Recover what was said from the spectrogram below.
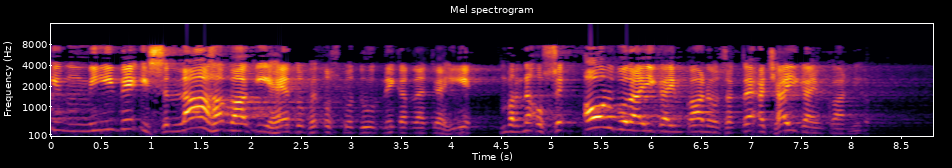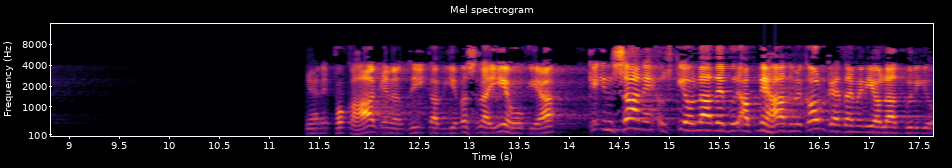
امید اصلاح باقی ہے تو پھر اس کو دور نہیں کرنا چاہیے، ورنہ اس سے اور برائی کا امکان ہو سکتا ہے، اچھائی کا امکان نہیں ہوتا یعنی فکہ کے نزدیک اب یہ مسئلہ یہ ہو گیا کہ انسان ہے، اس کی اولاد ہے، اپنے ہاتھ میں کون کہتا ہے میری اولاد بری ہو؟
